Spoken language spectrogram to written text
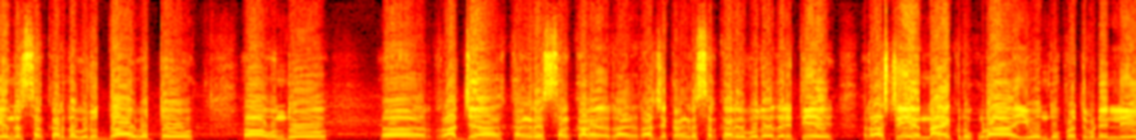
ಕೇಂದ್ರ ಸರ್ಕಾರದ ವಿರುದ್ಧ ಇವತ್ತು ಒಂದು ರಾಜ್ಯ ಕಾಂಗ್ರೆಸ್ ಸರ್ಕಾರ ರಾಜ್ಯ ಕಾಂಗ್ರೆಸ್ ಸರ್ಕಾರ ಇರ್ಬೋದು, ಅದೇ ರೀತಿ ರಾಷ್ಟ್ರೀಯ ನಾಯಕರು ಕೂಡ ಈ ಒಂದು ಪ್ರತಿಭಟನೆಯಲ್ಲಿ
